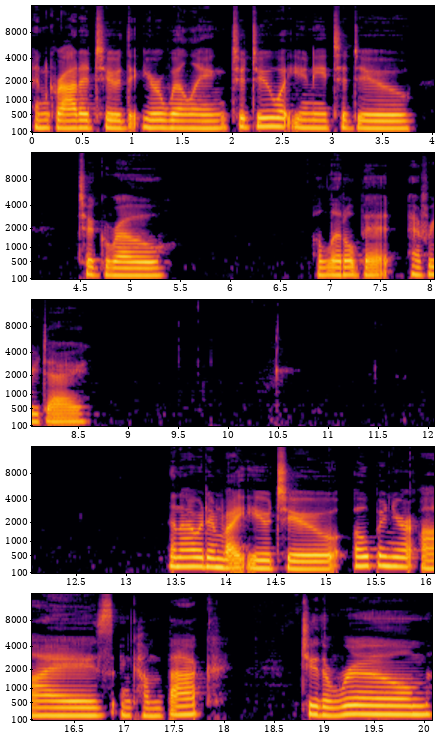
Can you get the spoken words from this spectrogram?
And gratitude that you're willing to do what you need to do to grow a little bit every day. And I would invite you to open your eyes and come back to the room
